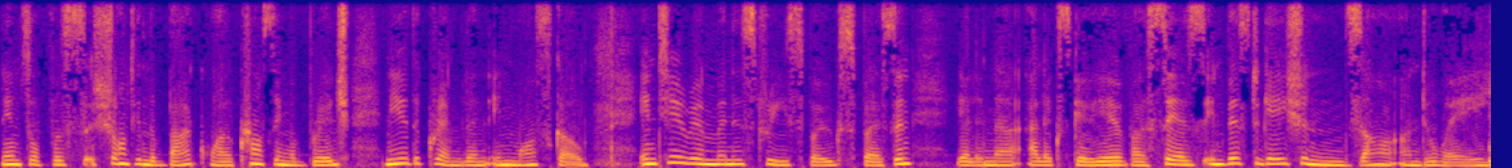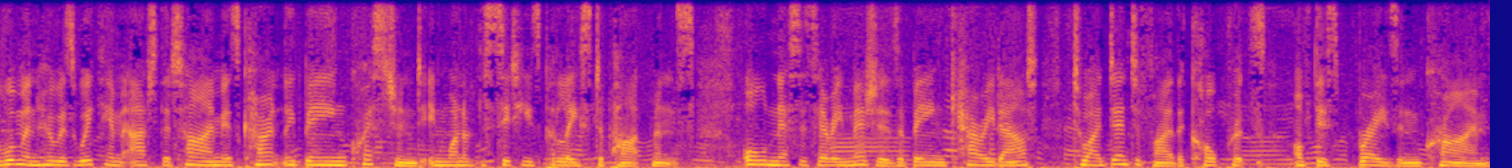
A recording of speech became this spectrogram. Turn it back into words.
Nemtsov was shot in the back while crossing a bridge near the Kremlin in Moscow. Interior Ministry spokesperson Yelena Alexeyeva says investigations are underway. The woman who was with him at the time is currently being questioned questioned in one of the city's police departments. All necessary measures are being carried out to identify the culprits of this brazen crime.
